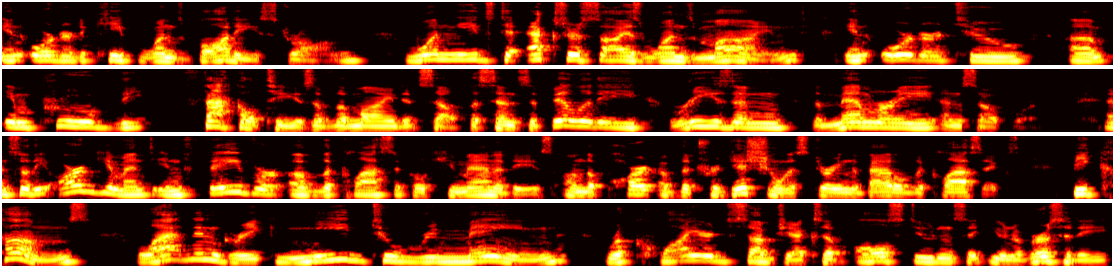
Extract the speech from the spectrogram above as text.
in order to keep one's body strong, one needs to exercise one's mind in order to um, improve the faculties of the mind itself the sensibility, reason, the memory, and so forth. And so the argument in favor of the classical humanities on the part of the traditionalists during the Battle of the Classics becomes Latin and Greek need to remain required subjects of all students at university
